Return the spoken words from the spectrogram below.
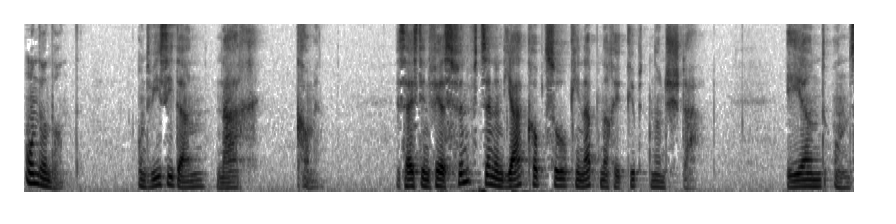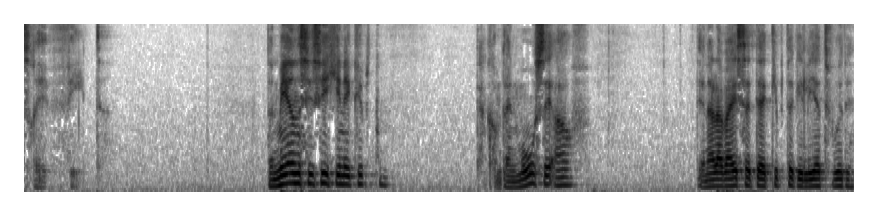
Und, und, und. Und wie sie dann nachkommen. Es heißt in Vers 15, und Jakob zog hinab nach Ägypten und starb, er und unsere Väter. Dann mehren sie sich in Ägypten, dann kommt ein Mose auf, der in aller Weisheit der Ägypter gelehrt wurde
